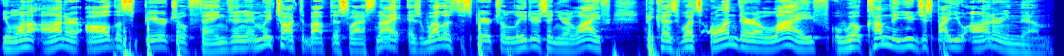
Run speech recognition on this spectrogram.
you want to honor all the spiritual things, and, and we talked about this last night, as well as the spiritual leaders in your life, because what's on their life will come to you just by you honoring them.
